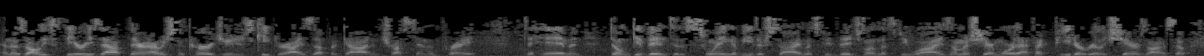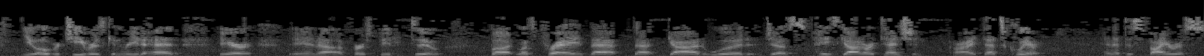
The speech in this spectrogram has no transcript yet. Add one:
and there's all these theories out there. And I would just encourage you to just keep your eyes up at God and trust Him and pray to Him, and don't give in to the swing of either side. Let's be vigilant. Let's be wise. I'm going to share more of that. In fact, Peter really shares on it. So you overachievers can read ahead here in uh, First Peter two. But let's pray that that God would just pays God our attention. All right, that's clear, and that this virus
